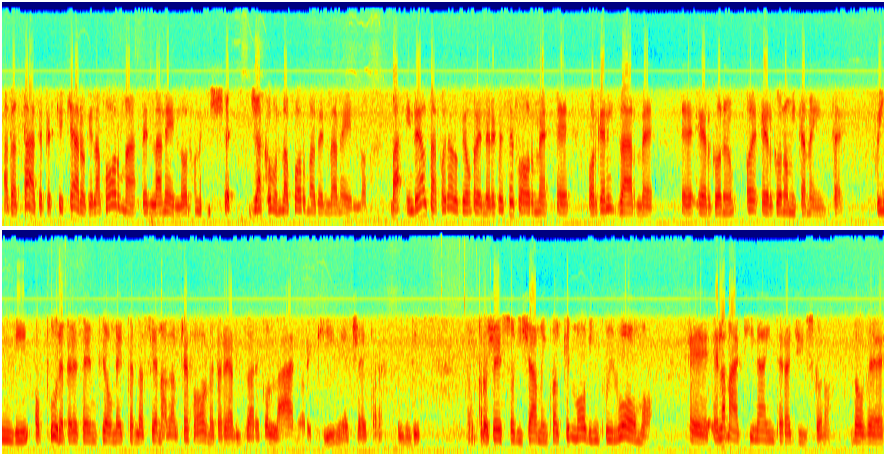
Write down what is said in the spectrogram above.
adattate perché è chiaro che la forma dell'anello non esce già con la forma dell'anello, ma in realtà poi noi dobbiamo prendere queste forme e organizzarle eh, ergon- ergonomicamente. Quindi, oppure per esempio metterle assieme ad altre forme per realizzare collane, orecchini, eccetera. Quindi, un processo diciamo in qualche modo in cui l'uomo e, e la macchina interagiscono. Dove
